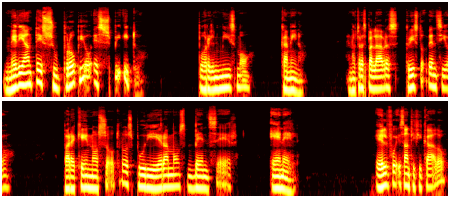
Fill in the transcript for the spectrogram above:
mediante su propio espíritu por el mismo camino. En otras palabras, Cristo venció para que nosotros pudiéramos vencer en Él. Él fue santificado,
